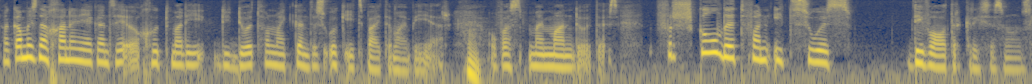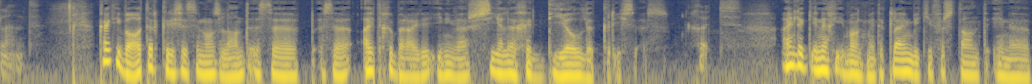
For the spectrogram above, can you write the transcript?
dan kan mens nou gaan en jy kan sê, "O oh, goed, maar die die dood van my kind is ook iets buite my beheer." Hm. Of as my man dood is. Verskil dit van iets soos die waterkrisis in ons land? Kyk, die waterkrisis in ons land is 'n is 'n uitgebreide universele gedeelde krisis. Goed eintlik enige iemand met 'n klein bietjie verstand en 'n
